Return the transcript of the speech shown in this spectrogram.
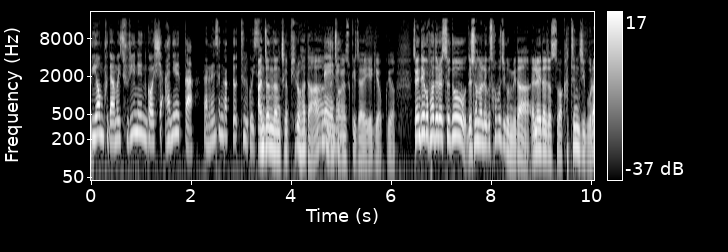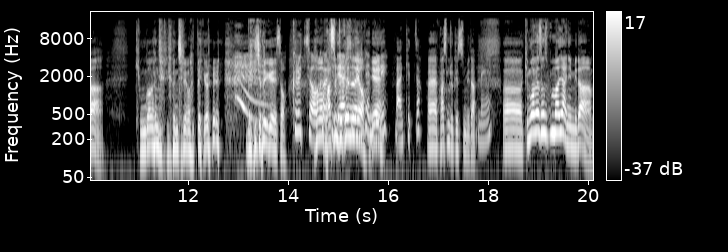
위험 부담을 줄이는 것이 아닐까라는 생각도 들고 있습니다. 안전장치가 필요하다. 네, 네. 정현숙 기자의 얘기였고요. 샌디에고 파드레스도 내셔널리그 서부지구입니다. LA 다저스와 같은 지구라 김광현 류현진의 맞대결을 메이저리그에서 그렇죠. 한번 봤으면 좋겠네요. 팬들이 예. 많겠죠. 네, 봤으면 좋겠습니다. 네. 어, 김광현 선수뿐만이 아닙니다.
